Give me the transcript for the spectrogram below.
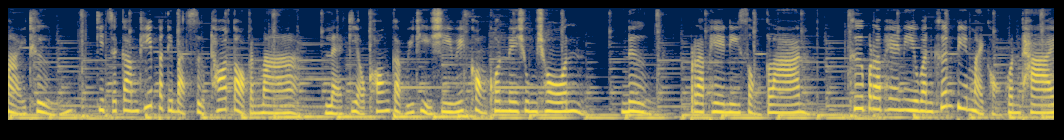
หมายถึง กิจกรรมที่ปฏิบัติสืบทอดต่อกันมา และเกี่ยวข้องกับวิถีชีวิตของคนในชุมชน 1. ประเพณีสงกรานต์คือประเพณีวันขึ้นปีใหม่ของคนไทย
